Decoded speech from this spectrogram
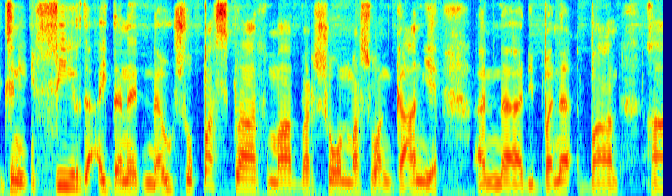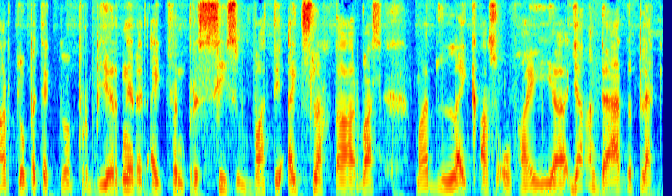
Ek sien die vierde uitdinne het nou sopas klaar gemaak waar Shaun Maswanganye in uh die binnebaan gehardloop het. Ek probeer net dit uitvind presies wat die uitslag daar was, maar dit lyk asof hy uh, ja aan derde plek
